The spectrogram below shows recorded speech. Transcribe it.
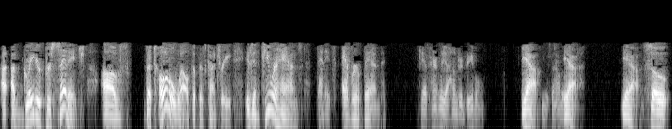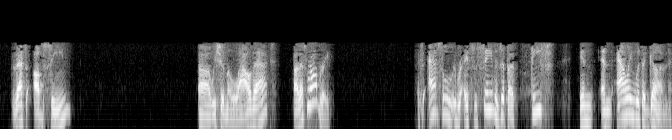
A, a greater percentage of the total wealth of this country is in fewer hands than it's ever been. Yeah. Apparently, a 100 people. Yeah, from the sound of yeah, it. yeah. So that's obscene. Uh, we shouldn't allow that. Uh, that's robbery. It's absolutely right. It's the same as if a thief in an alley with a gun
